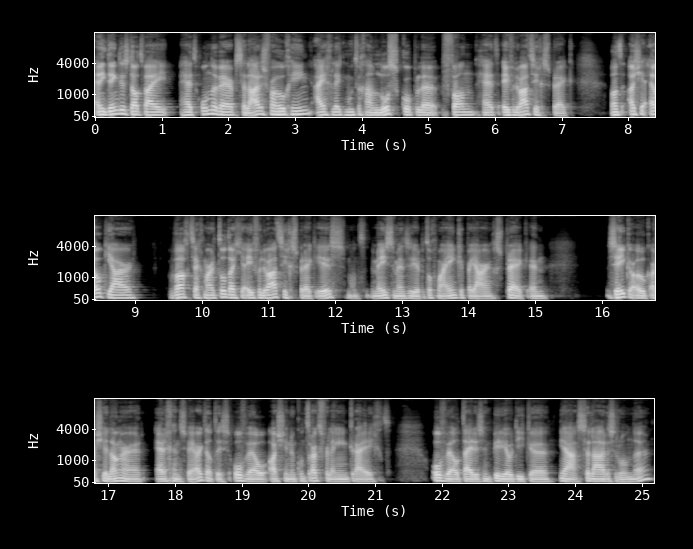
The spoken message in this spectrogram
En ik denk dus dat wij het onderwerp salarisverhoging eigenlijk moeten gaan loskoppelen van het evaluatiegesprek. Want als je elk jaar wacht, zeg maar, totdat je evaluatiegesprek is, want de meeste mensen die hebben toch maar één keer per jaar een gesprek. En zeker ook als je langer ergens werkt, dat is ofwel als je een contractverlenging krijgt, ofwel tijdens een periodieke ja, salarisronde.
